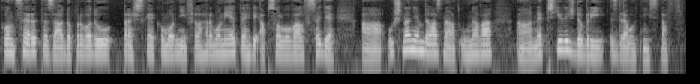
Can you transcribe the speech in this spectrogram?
Koncert za doprovodu Pražské komorní filharmonie tehdy absolvoval v sedě a už na něm byla znát únava a nepříliš dobrý zdravotní stav.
